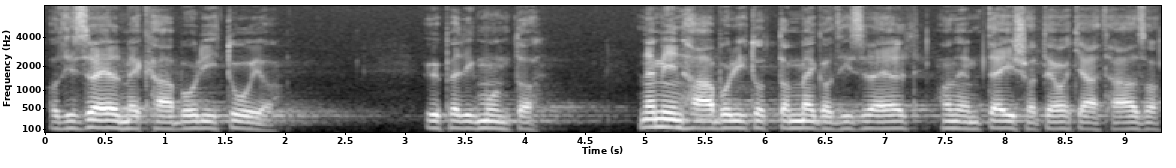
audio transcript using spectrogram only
az Izrael megháborítója. Ő pedig mondta, nem én háborítottam meg az Izraelt, hanem te és a te atyád háza,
